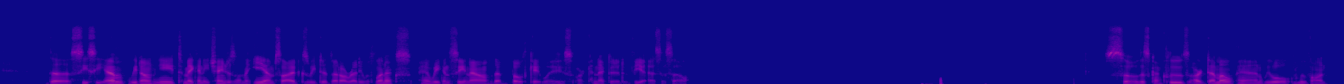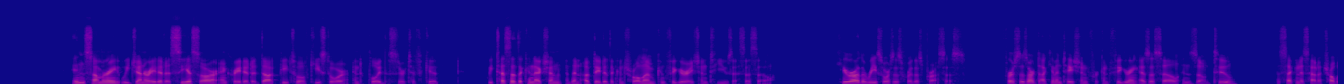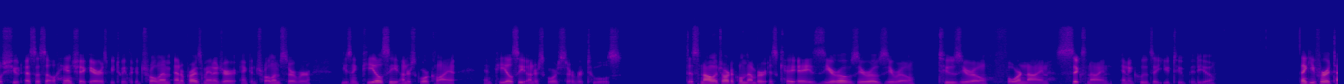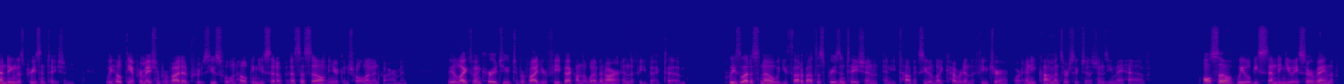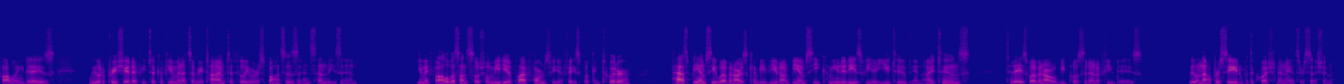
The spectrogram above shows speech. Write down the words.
the CCM. We don't need to make any changes on the EM side because we did that already with Linux. And we can see now that both gateways are connected via SSL. So this concludes our demo and we will move on. In summary, we generated a CSR and created a .p12 key store and deployed the certificate. We tested the connection and then updated the Control-M configuration to use SSL. Here are the resources for this process. First is our documentation for configuring SSL in Zone 2. The second is how to troubleshoot SSL handshake errors between the Control-M Enterprise Manager and Control-M Server using PLC underscore client and PLC underscore server tools. This knowledge article number is KA000204969 and includes a YouTube video. Thank you for attending this presentation. We hope the information provided proves useful in helping you set up SSL in your Control-M environment. We would like to encourage you to provide your feedback on the webinar in the feedback tab. Please let us know what you thought about this presentation, any topics you would like covered in the future, or any comments or suggestions you may have. Also, we will be sending you a survey in the following days. We would appreciate it if you took a few minutes of your time to fill your responses and send these in. You may follow us on social media platforms via Facebook and Twitter. Past BMC webinars can be viewed on BMC communities via YouTube and iTunes. Today's webinar will be posted in a few days. We will now proceed with the question and answer session.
